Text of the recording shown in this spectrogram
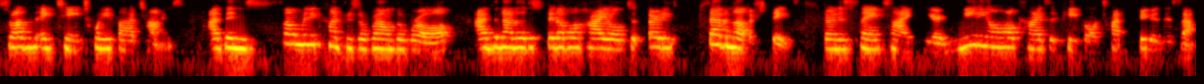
2018 25 times. I've been in so many countries around the world. I've been out of the state of Ohio to 37 other states during the same time period, meeting all kinds of people and trying to figure this out.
